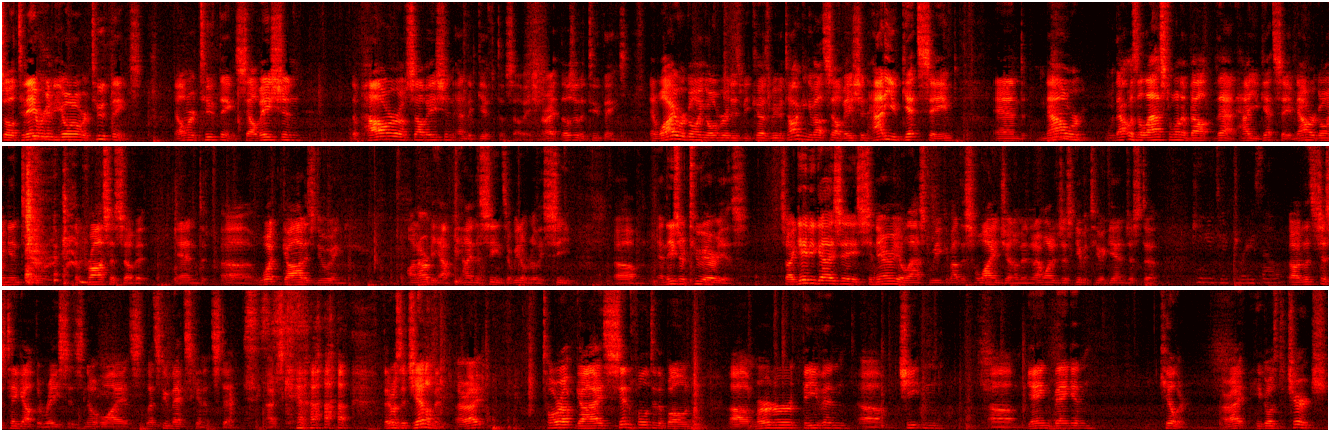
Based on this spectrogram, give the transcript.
So today we're going to be going over two things. Elmer, two things. Salvation, the power of salvation, and the gift of salvation. All right? Those are the two things. And why we're going over it is because we've been talking about salvation. How do you get saved? And now we're that was the last one about that, how you get saved. Now we're going into the process of it and uh, what God is doing on our behalf behind the scenes that we don't really see. Um, and these are two areas. So I gave you guys a scenario last week about this Hawaiian gentleman, and I want to just give it to you again just to. Can you take the race out? Uh, let's just take out the races. No Hawaiians. Let's do Mexican instead. I'm just kidding. there was a gentleman, all right? Tore up guy, sinful to the bone, uh, murderer, thieving, um, cheating, um, gang banging, killer. All right? He goes to church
